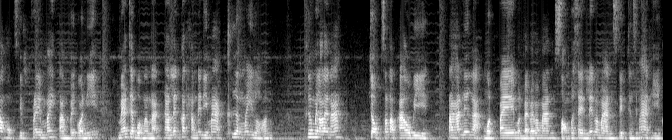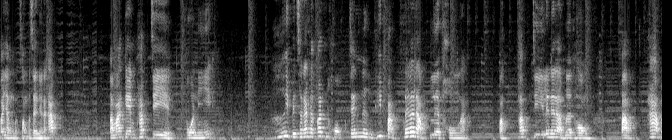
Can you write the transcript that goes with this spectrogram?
59-60 เฟรมไม่ต่ำไปกว่านี้ แม้จะบวกหนักๆการเล่นก็ทำได้ดีมาก เครื่องไม่ร้อน เครื่องไม่ร้อนเลยนะ จบสำหรับ ROV ตาหนึ่งอะ หมดไปหมดแบตไปประมาณ 2%เล่นประมาณ 10-15นาทีก็ยังหมด 2%อยู่นะครับ ต่อมาเกม PUBG ตัวนี้ เฮ้ย เป็น Snapdragon 6 Gen 1 ที่ปรับได้ระดับเรือธงอะ ปรับ PUBG เล่นได้ระดับเรือธง ปรับภาพไป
